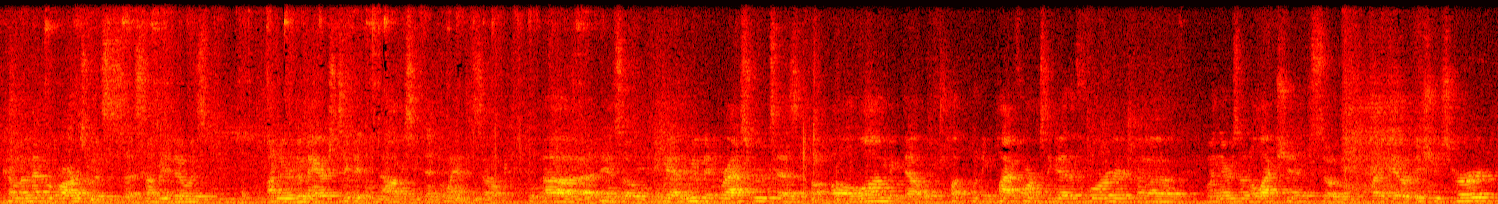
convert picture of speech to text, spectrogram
become a member of ours was uh, somebody that was under the mayor's ticket and obviously didn't win. So, uh, and so again, we've been grassroots as all along. We've dealt with pl- putting platforms together for uh, when there's an election, so try to get our issues heard,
